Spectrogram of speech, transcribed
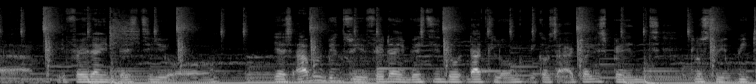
um, a federal university or yes i haven't been to a federal university though that long because i actually spent close to a week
